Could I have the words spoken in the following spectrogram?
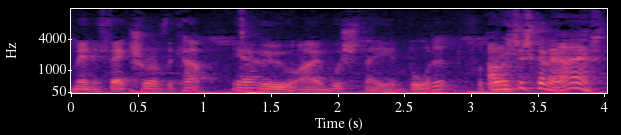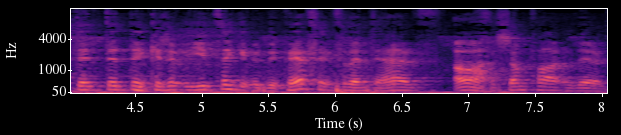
manufacturer of the cup, Yeah. who I wish they had bought it. For I was just going to ask, did, did they, because you'd think it would be perfect for them to have Oh. for some part of their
